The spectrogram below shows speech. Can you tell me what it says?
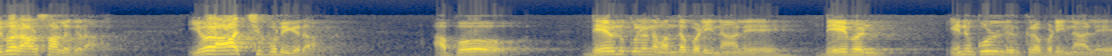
இவர் அரசாளுகிறார். இவர் ஆட்சி புரிகிறார். அப்போ தேவனுக்குள்ள வந்தபடினாலே தேவன் எனக்குள் இருக்கிறபடினாலே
